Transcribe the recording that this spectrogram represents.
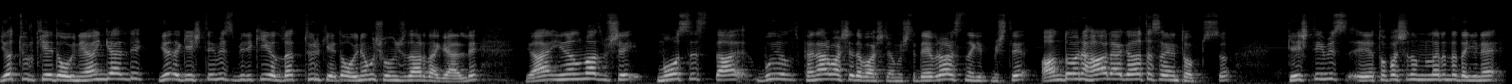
Ya Türkiye'de oynayan geldi ya da geçtiğimiz 1-2 yılda Türkiye'de oynamış oyuncular da geldi. Yani inanılmaz bir şey. Moses daha bu yıl Fenerbahçe'de başlamıştı. Devre arasında gitmişti. Andone hala Galatasaray'ın topçusu. Geçtiğimiz e, top açılımlarında da yine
